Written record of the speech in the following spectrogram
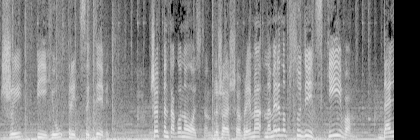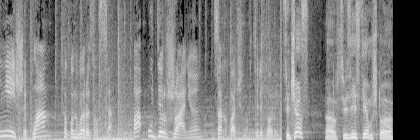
GPU-39. Шеф Пентагона Остин в ближайшее время намерен обсудить с Киевом дальнейший план, как он выразился, по удержанию захваченных территорий. Сейчас в связи с тем, что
